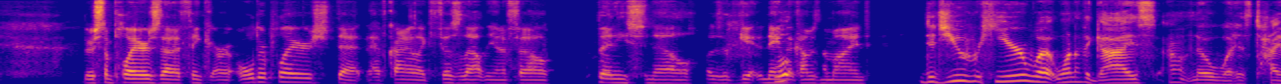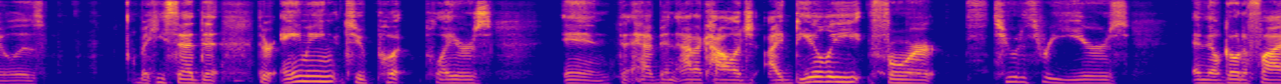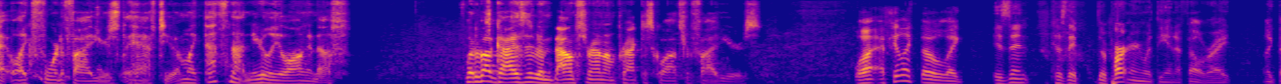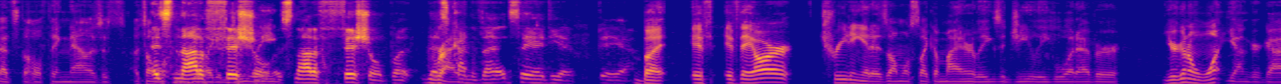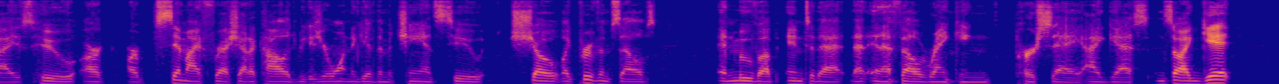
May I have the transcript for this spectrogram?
there's some players that I think are older players that have kind of like fizzled out in the NFL. Benny Snell was a name Well- that comes to mind. Did you hear what one of the guys? I don't know what his title is, but he said that they're aiming to put players in that have been out of college, ideally for two to three years, and they'll go to five, like four to five years if they have to. I'm like, that's not nearly long enough. What about guys that have been bounced around on practice squads for five years? Well, I feel like though, like, isn't because they they're partnering with the NFL, right? Like that's the whole thing now. Is it's it's almost It's not like official. It's not official, but that's Right. kind of that. It's the idea. Yeah, yeah. But if if they are treating it as almost like a minor leagues, a G League, whatever, you're gonna want younger guys who are are semi fresh out of college because you're wanting to give them a chance to show like prove themselves and move up into that that NFL ranking per se, I guess. And so I get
